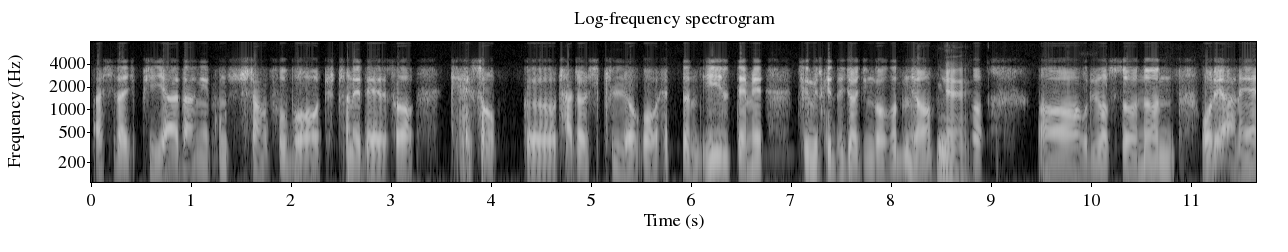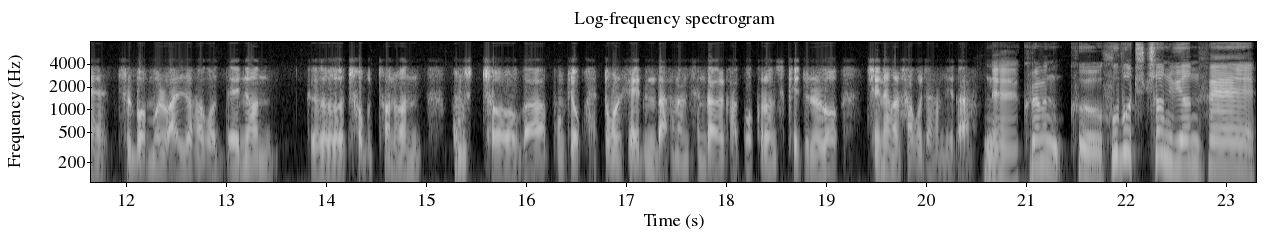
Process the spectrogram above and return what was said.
아시다시피 야당의 공수처장 후보 추천에 대해서 계속 그 좌절시키려고 했던 이 일 때문에 지금 이렇게 늦어진 거거든요. 네. 그래서 어 우리로서는 올해 안에 출범을 완료하고 내년 그 초부터는 공수처가 본격 활동을 해야 된다 하는 생각을 갖고 그런 스케줄로 진행을 하고자 합니다. 네. 그러면 그 후보 추천위원회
